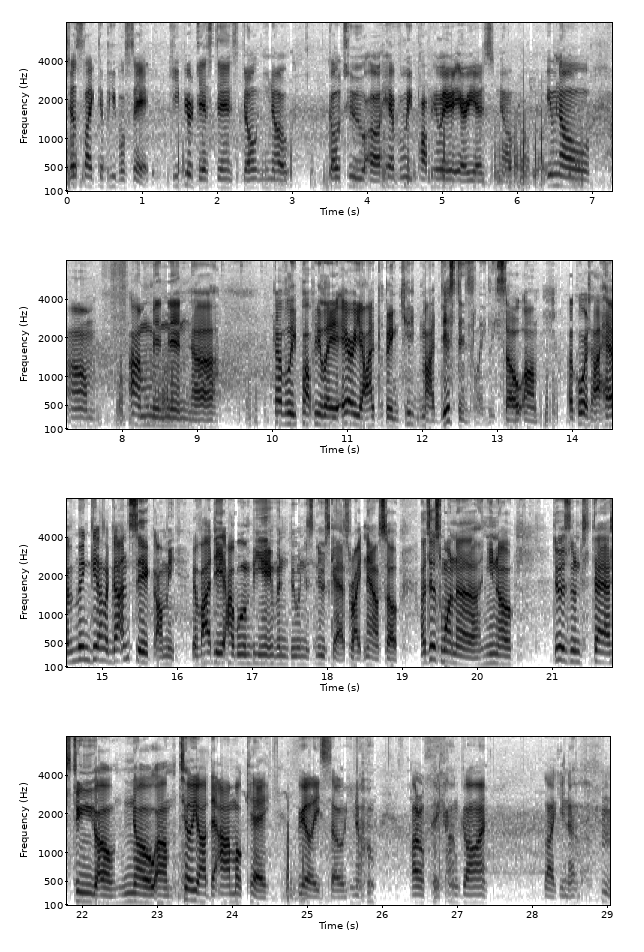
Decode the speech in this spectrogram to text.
just like the people said, keep your distance, don't, you know, go to uh, heavily populated areas, you know, even though um, I'm in an uh, heavily populated area, I've been keeping my distance lately. So, um, of course, I haven't been get, gotten sick. I mean, if I did, I wouldn't be even doing this newscast right now. So, I just want to, you know, do some tasks to, you you know um, tell y'all that I'm okay, really. So, you know, I don't think I'm gone. Like, you know, hmm.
